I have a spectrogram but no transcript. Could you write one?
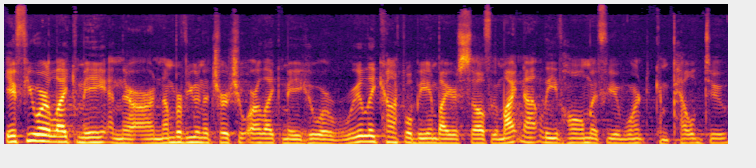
if you are like me, and there are a number of you in the church who are like me, who are really comfortable being by yourself, who might not leave home if you weren't compelled to,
